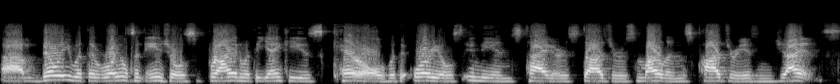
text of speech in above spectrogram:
um, Billy with the Royals and Angels, Brian with the Yankees, Carol with the Orioles, Indians, Tigers, Dodgers, Marlins, Padres, and Giants.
